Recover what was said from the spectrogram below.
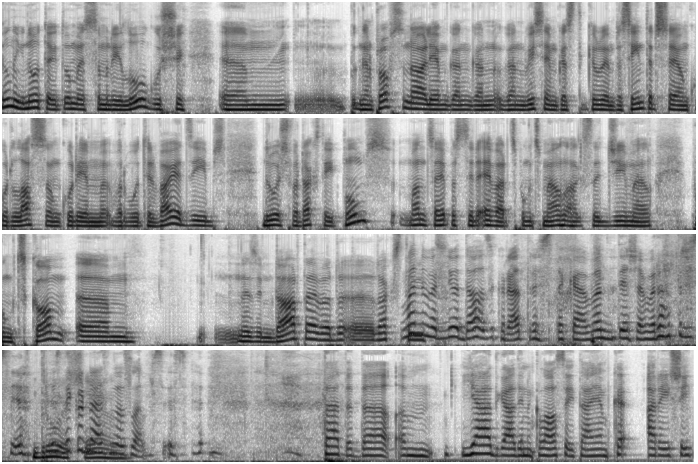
Pilnīgi noteikti to mēs esam arī lūguši um, gan profesionāļiem, gan, gan, gan visiem, kas, kuriem tas interesē un kuri lasa un kuriem varbūt ir vajadzības. Droši var rakstīt mums. Mans e-pasts ir evarts.melnāks gmail.com. Um, Nezinu, dārtai var uh, rakstīt. Man var ļoti daudz, kur atrast. Man tiešām var atrast, ja Droši, es nekur neesmu noslēpusies. Tātad um, jāatgādina klausītājiem, ka arī šī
